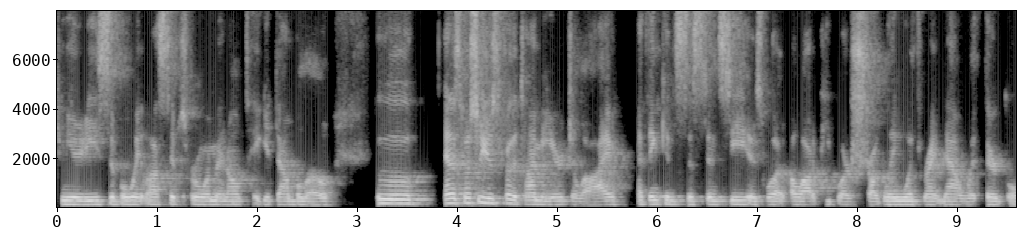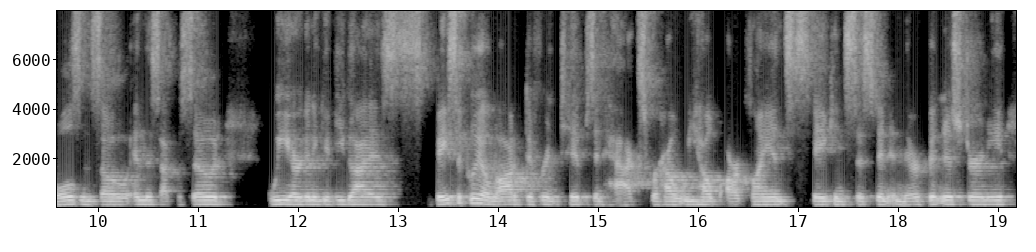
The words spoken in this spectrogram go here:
community, Simple Weight Loss Tips for Women. I'll take it down below. Who, and especially just for the time of year, July, I think consistency is what a lot of people are struggling with right now with their goals. And so in this episode, we are going to give you guys basically a lot of different tips and hacks for how we help our clients stay consistent in their fitness journey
